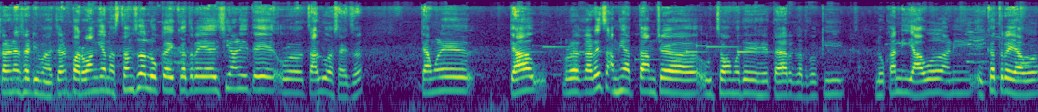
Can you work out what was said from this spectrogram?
करण्यासाठी व्हायचं आणि परवानग्या नसतानासुद्धा लोक एकत्र यायची आणि ते चालू असायचं. त्यामुळे त्या प्रकारेच आम्ही आत्ता आमच्या उत्सवामध्ये हे तयार करतो की लोकांनी यावं आणि एकत्र यावं.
